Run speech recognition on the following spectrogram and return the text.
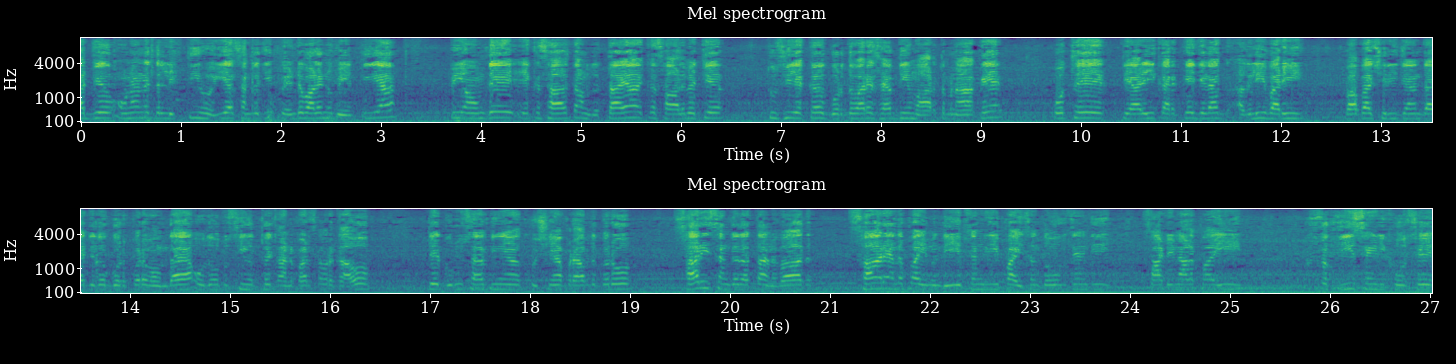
ਅੱਜ ਉਹਨਾਂ ਨੇ ਤਾਂ ਲਿਖਤੀ ਹੋਈ ਆ, ਸੰਗਤ ਜੀ, ਪਿੰਡ ਵਾਲੇ ਨੂੰ ਬੇਨਤੀ ਆ ਵੀ ਆਉਂਦੇ ਇੱਕ ਸਾਲ ਤੁਹਾਨੂੰ ਦਿੱਤਾ ਆ, ਇੱਕ ਸਾਲ ਵਿੱਚ ਤੁਸੀਂ ਇੱਕ ਗੁਰਦੁਆਰੇ ਸਾਹਿਬ ਦੀ ਇਮਾਰਤ ਬਣਾ ਕੇ ਉੱਥੇ ਤਿਆਰੀ ਕਰਕੇ ਜਿਹੜਾ ਅਗਲੀ ਵਾਰੀ ਬਾਬਾ ਸ਼੍ਰੀ ਚੰਦ ਦਾ ਜਦੋਂ ਗੁਰਪੁਰਬ ਆਉਂਦਾ ਆ, ਉਦੋਂ ਤੁਸੀਂ ਉੱਥੇ ਖੰਡ ਪਾਠ ਸਾਹਿਬ ਰਖਾਓ ਤੇ ਗੁਰੂ ਸਾਹਿਬ ਦੀਆਂ ਖੁਸ਼ੀਆਂ ਪ੍ਰਾਪਤ ਕਰੋ। ਸਾਰੀ ਸੰਗਤ ਦਾ ਧੰਨਵਾਦ। ਸਾਰਿਆਂ ਦਾ ਭਾਈ ਮਨਦੀਪ ਸਿੰਘ ਜੀ ਭਾਈ ਸੰਤੋਖ ਸਿੰਘ ਜੀ ਸਾਡੇ ਨਾਲ ਭਾਈ ਸੁਖਜੀਤ ਸਿੰਘ ਜੀ ਖੋਸੇ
